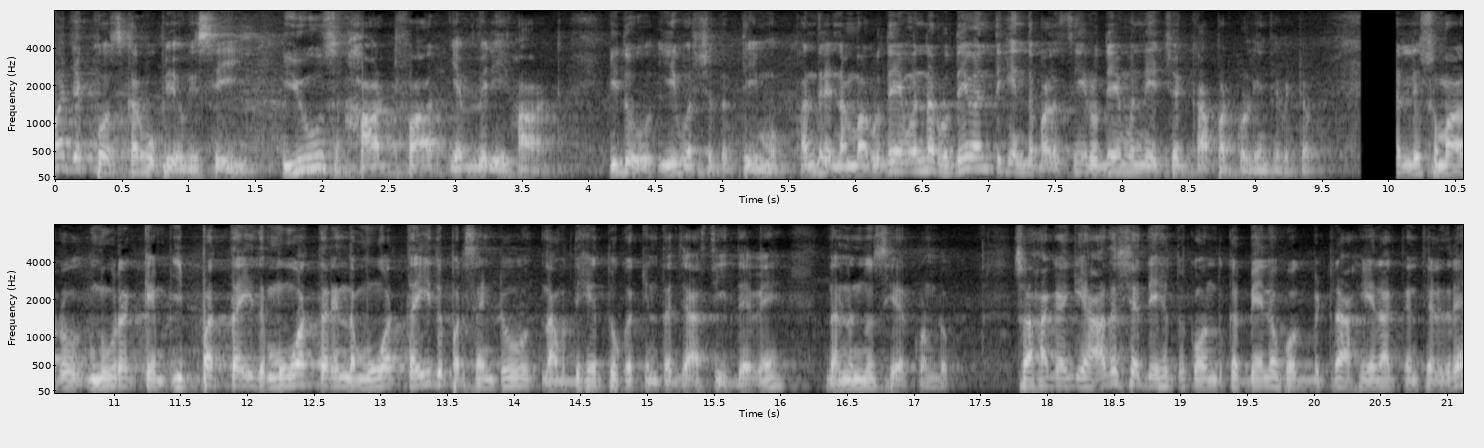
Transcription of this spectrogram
ಸಮಾಜಕ್ಕೋಸ್ಕರ ಉಪಯೋಗಿಸಿ use heart for every heart ಇದು ಈ ವರ್ಷದ ಥೀಮು ಅಂದರೆ ನಮ್ಮ ಹೃದಯವನ್ನು ಹೃದಯವಂತಿಕೆಯಿಂದ ಬಳಸಿ, ಹೃದಯವನ್ನು ಹೆಚ್ಚಾಗಿ ಕಾಪಾಡಿಕೊಳ್ಳಿ ಅಂತ ಬಿಟ್ಟು ಅಲ್ಲಿ ಸುಮಾರು ನೂರಕ್ಕೆ ಇಪ್ಪತ್ತೈದು, ಮೂವತ್ತರಿಂದ ಮೂವತ್ತೈದು ಪರ್ಸೆಂಟು ನಾವು ದೇಹ ತೂಕಕ್ಕಿಂತ ಜಾಸ್ತಿ ಇದ್ದೇವೆ, ನನ್ನನ್ನು ಸೇರಿಕೊಂಡು. ಸೊ ಹಾಗಾಗಿ ಆದರ್ಶ ದೇಹ ತೂಕ ಒಂದು ಕ ಹೋಗಿಬಿಟ್ರೆ ಏನಾಗ್ತದೆ ಅಂತ ಹೇಳಿದ್ರೆ,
